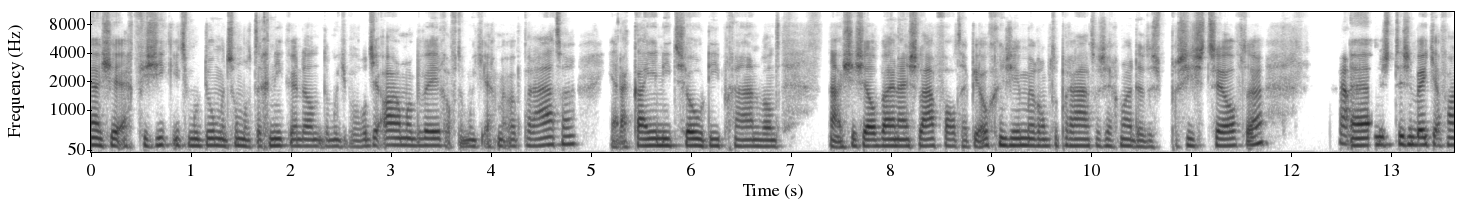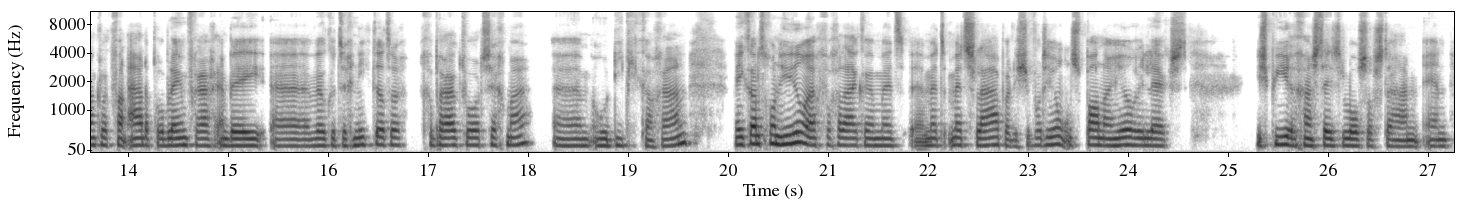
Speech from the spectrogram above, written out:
als je echt fysiek iets moet doen met sommige technieken, dan, dan moet je bijvoorbeeld je armen bewegen of dan moet je echt met me praten. Ja, daar kan je niet zo diep gaan, want nou, als je zelf bijna in slaap valt, heb je ook geen zin meer om te praten, zeg maar. Dat is precies hetzelfde. Ja. Uh, dus het is een beetje afhankelijk van A, de probleemvraag en B, uh, welke techniek dat er gebruikt wordt, zeg maar. Um, hoe diep je kan gaan. Maar je kan het gewoon heel erg vergelijken met, uh, met, met slapen. Dus je wordt heel ontspannen, heel relaxed. Je spieren gaan steeds losser staan. En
